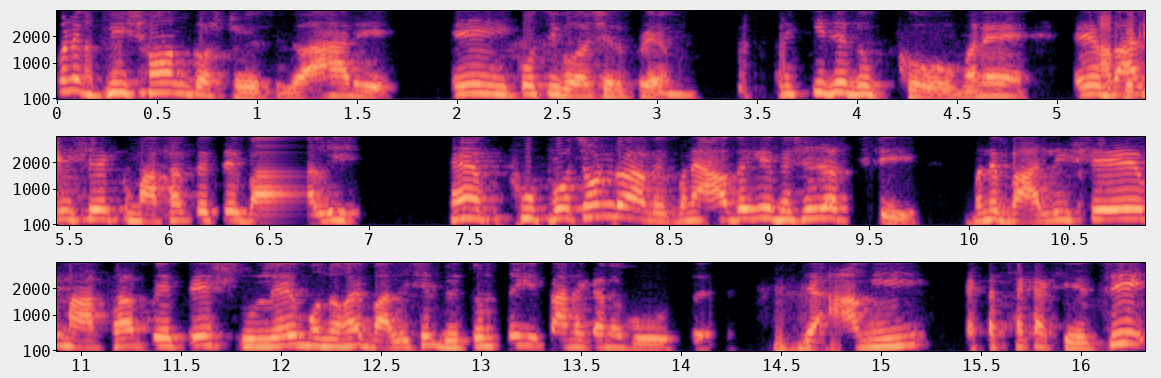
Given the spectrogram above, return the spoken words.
মানে ভীষণ কষ্ট হয়েছিল। আরে এই কচি বয়সের প্রেম। মানে কি যে দুঃখ। মানে এই বালিশে মাথা পেতে বালিশ হ্যাঁ খুব প্রচণ্ড আবেগ। মানে আবেগে ভেসে যাচ্ছি। মানে বালিশে মাথা পেতে শুলে মনে হয় বালিশের ভেতর থেকে কানে কানে বলছে যে আমি একটা ছেঁকা খেয়েছি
